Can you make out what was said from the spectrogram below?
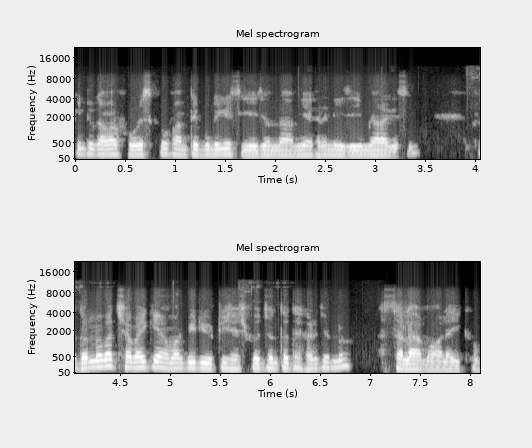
কিন্তু আমার ফোর্সকেও আনতে ভুলে গেছি এই জন্য আমি এখানে নিজেই মারা গেছি। তো ধন্যবাদ সবাইকে আমার ভিডিওটি শেষ পর্যন্ত দেখার জন্য। আসসালামু আলাইকুম।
